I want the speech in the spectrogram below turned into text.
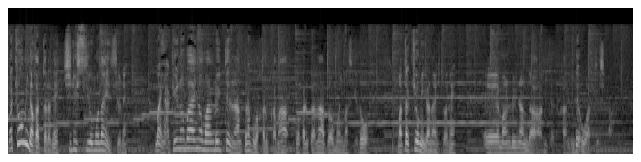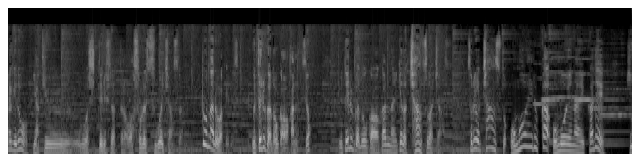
まあ興味なかったらね、知る必要もないですよね。まあ野球の場合の満塁っていうのはなんとなくわかるかな、わかるかなとは思いますけど、全く興味がない人はね、えー、満塁なんだ、みたいな感じで終わってしまう。だけど、野球を知ってる人だったら、わ、それすごいチャンスだ、ね。となるわけです。打てるかどうかわかんないですよ。打てるかどうかわかんないけど、チャンスはチャンス。それをチャンスと思えるか思えないかで、非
